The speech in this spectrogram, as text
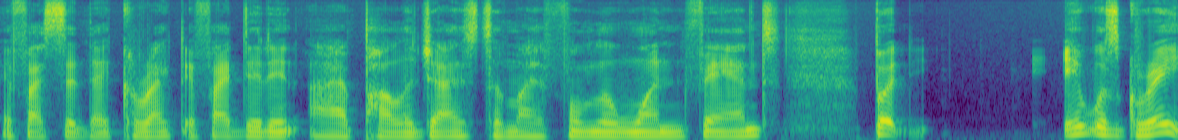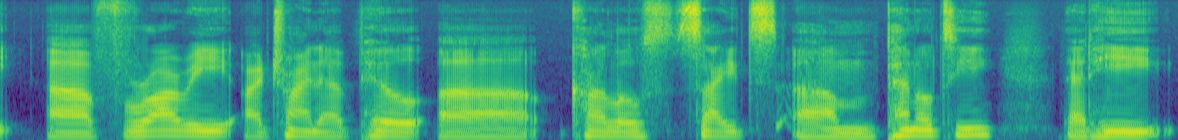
if I said that correct. If I didn't, I apologize to my Formula One fans. But it was great. Uh, Ferrari are trying to appeal uh, Carlos Sainz's um, penalty that he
